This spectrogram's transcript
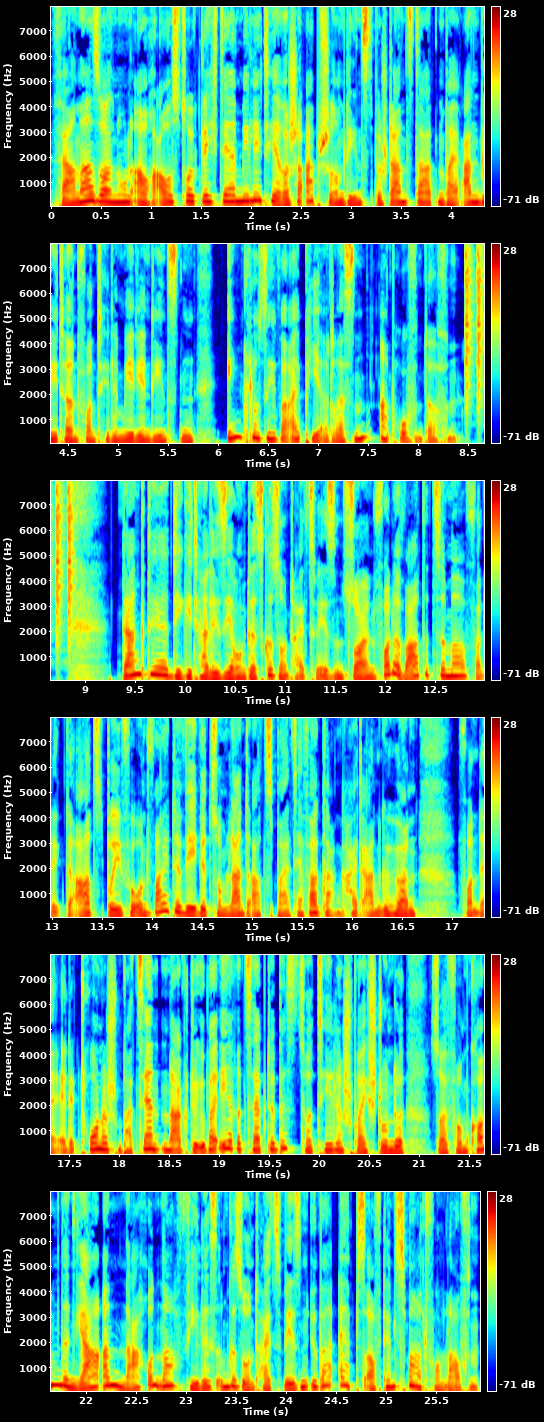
Ferner soll nun auch ausdrücklich der militärische Abschirmdienst Bestandsdaten bei Anbietern von Telemediendiensten inklusive IP-Adressen abrufen dürfen. Dank der Digitalisierung des Gesundheitswesens sollen volle Wartezimmer, verlegte Arztbriefe und weite Wege zum Landarzt bald der Vergangenheit angehören. Von der elektronischen Patientenakte über E-Rezepte bis zur Telesprechstunde soll vom kommenden Jahr an nach und nach vieles im Gesundheitswesen über Apps auf dem Smartphone laufen.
